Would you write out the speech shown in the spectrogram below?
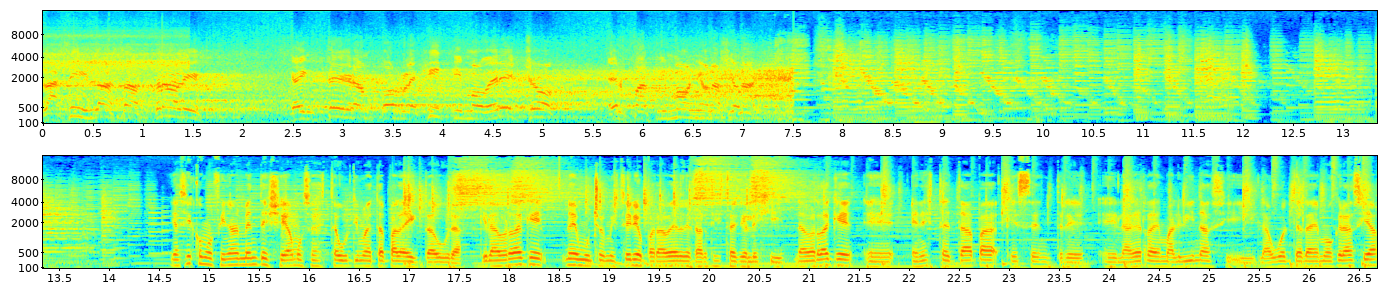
las islas australes que integran por legítimo derecho el patrimonio nacional. Y así es como finalmente llegamos a esta última etapa de la dictadura, que la verdad que no hay mucho misterio para ver del artista que elegí. La verdad que eh, en esta etapa, que es entre eh, la guerra de Malvinas y la vuelta a la democracia,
